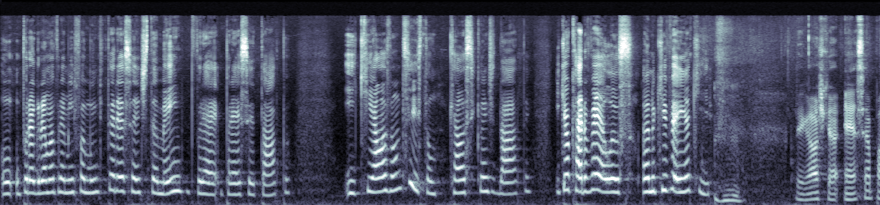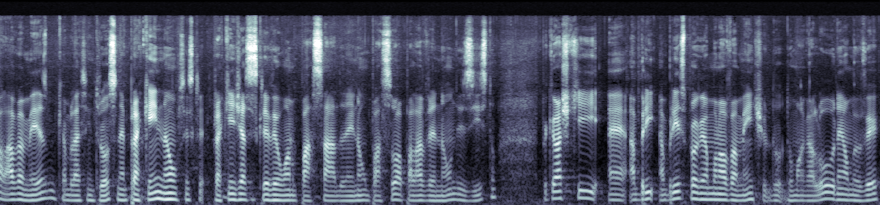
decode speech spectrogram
O, o programa para mim foi muito interessante também para essa etapa. E que elas não desistam, que elas se candidatem e que eu quero vê-las ano que vem aqui. Uhum. Legal, acho que essa é a palavra mesmo que a Blessing trouxe, né? Para quem não, para quem já se inscreveu o ano passado né, e não passou, a palavra é não desistam, porque eu acho que é, abrir, abrir esse programa novamente do, do Magalu, né, ao meu ver,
